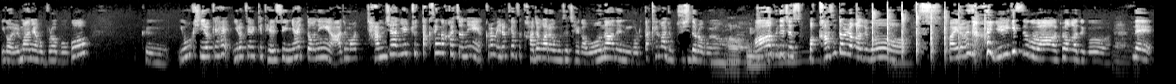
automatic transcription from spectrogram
이거 얼마냐고 물어보고 그 이거 혹시 이렇게 해- 이렇게 이렇게 될 수 있냐 했더니 아주 막 잠시 한 1초 딱 생각했더니 그럼 이렇게 해서 가져가라고 해서 제가 원하는 거를 딱 해가지고 주시더라고요. 어. 음. 아 근데 제가 막 가슴 떨려가지고 막 이러면서 일기 쓰고 막 좋아가지고 근데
